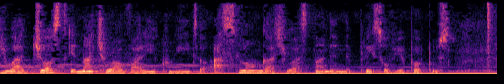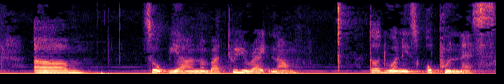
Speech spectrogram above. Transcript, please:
you are just a natural value creator as long as you are standing in the place of your purpose. Um, so we are number three right now. Third one is openness.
